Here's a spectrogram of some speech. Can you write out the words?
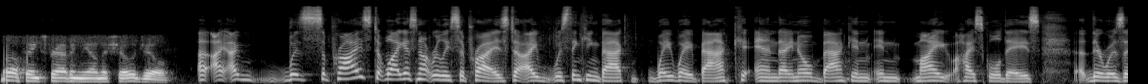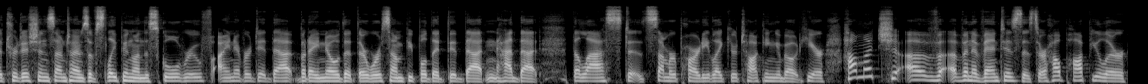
Well, thanks for having me on the show, Jill. I, I, was surprised. Well, I guess not really surprised. I was thinking back, way, way back, and I know back in, in my high school days, uh, there was a tradition sometimes of sleeping on the school roof. I never did that, but I know that there were some people that did that and had that the last uh, summer party, like you're talking about here. How much of, of an event is this, or how popular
